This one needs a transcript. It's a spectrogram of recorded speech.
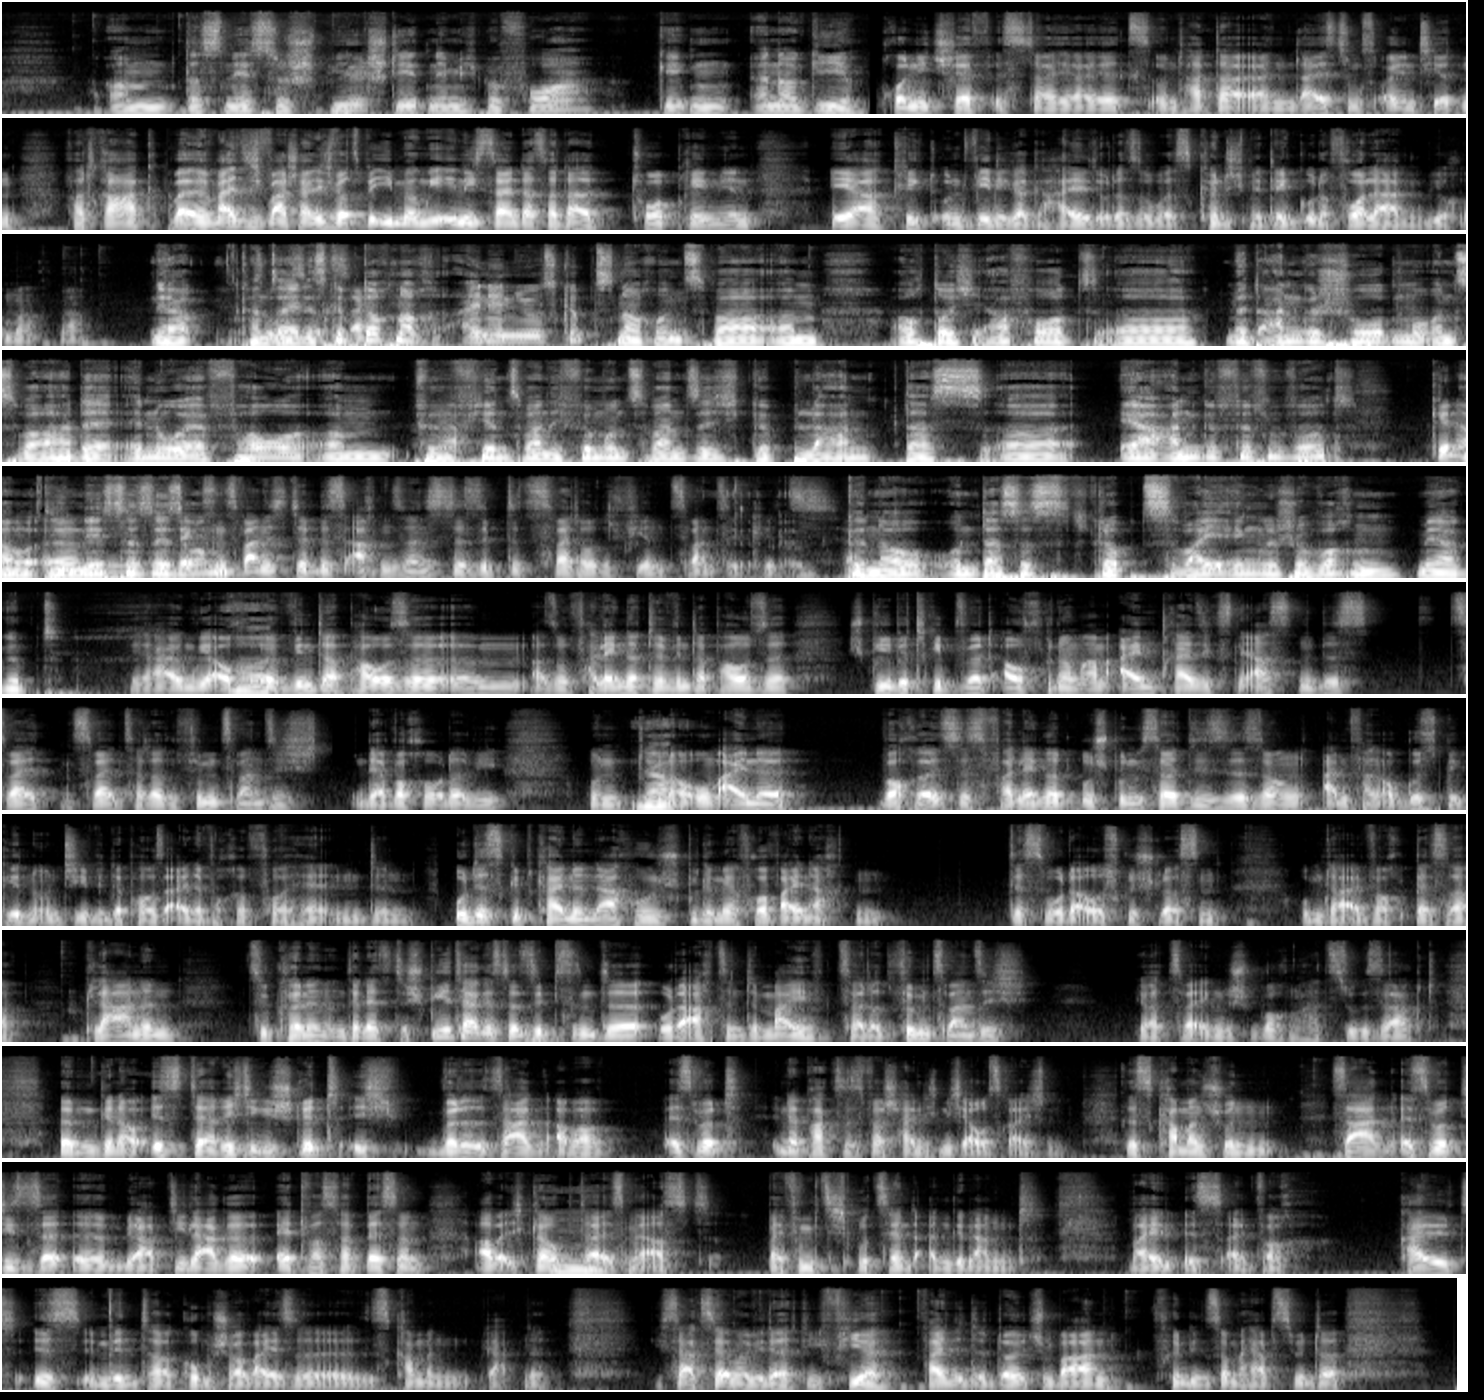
Ähm, das nächste Spiel steht nämlich bevor gegen Energie. Bronichev ist da ja jetzt und hat da einen leistungsorientierten Vertrag. Weil, weiß ich, wahrscheinlich wird es bei ihm irgendwie ähnlich sein, dass er da Torprämien eher kriegt und weniger Gehalt oder sowas. Könnte ich mir denken. Oder Vorlagen, wie auch immer. Ja. Ja, kann so sein. Es gibt sein. doch noch, eine News gibt's noch, und zwar ähm, auch durch Erfurt äh, mit angeschoben, und zwar hat der NOFV ähm, für ja. 24, 25 geplant, dass äh, er angepfiffen wird. Genau, ähm, die ähm, nächste Saison. 26. bis 28.07.2024 Kids. Ja. Genau, und dass es, ich glaube, zwei englische Wochen mehr gibt. Ja, irgendwie auch äh, Winterpause, ähm, also verlängerte Winterpause. Spielbetrieb wird aufgenommen am 31.01. bis 2025 in der Woche oder wie. Und ja. genau, um eine Woche ist es verlängert. Ursprünglich sollte die Saison Anfang August beginnen und die Winterpause eine Woche vorher enden. Und es gibt keine Nachholspiele mehr vor Weihnachten. Das wurde ausgeschlossen, um da einfach besser planen zu können. Und der letzte Spieltag ist der 17. oder 18. Mai 2025. Ja, zwei englische Wochen hast du gesagt. Ähm, genau, ist der richtige Schritt. Ich würde sagen, aber es wird in der Praxis wahrscheinlich nicht ausreichen. Das kann man schon sagen. Es wird diese, äh, ja, die Lage etwas verbessern, aber ich glaube, mhm. da ist man erst bei 50 Prozent angelangt, weil es einfach kalt ist im Winter, komischerweise. Das kann man, ja, ne. Ich sag's ja immer wieder, die vier Feinde der Deutschen Bahn, Frühling, Sommer, Herbst, Winter.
